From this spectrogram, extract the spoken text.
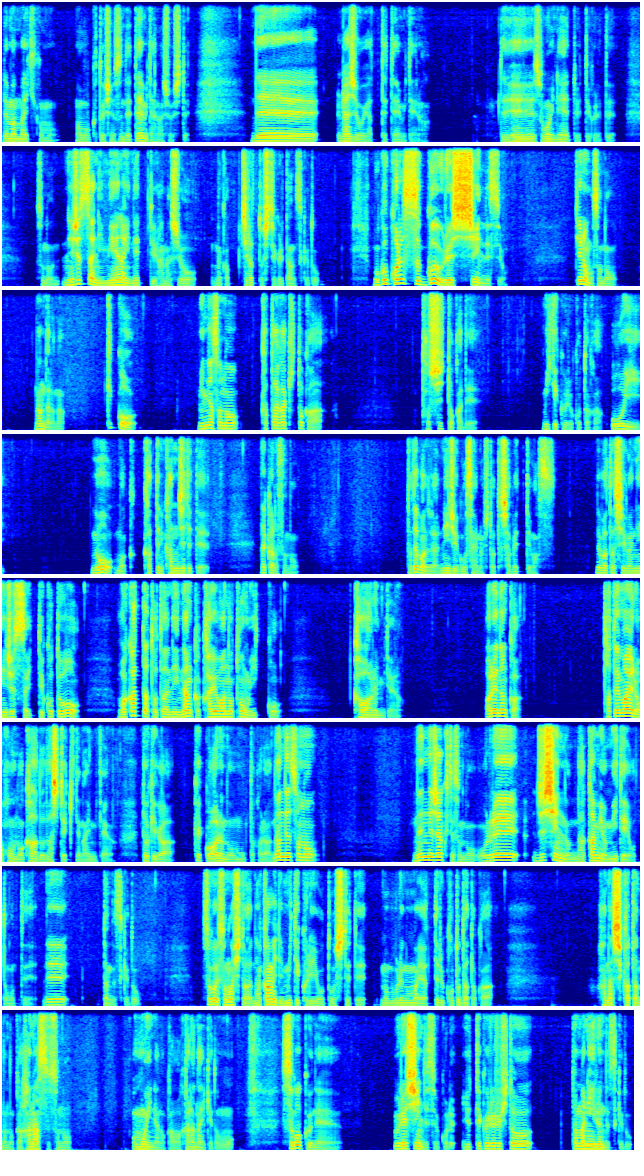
でまあマイキ君も、まあ、僕と一緒に住んでてみたいな話をして。でラジオやっててみたいな。で「へえすごいね」って言ってくれて。その20歳に見えないねっていう話をなんかちらっとしてくれたんですけど。僕これすっごい嬉しいんですよ。っていうのもそのなんだろうな。結構みんなその肩書きとか年とかで見てくることが多いのを、まあ、勝手に感じてて。だからその例えばじゃあ25歳の人と喋ってます。で私が20歳っていうことを分かった途端になんか会話のトーン1個変わるみたいな。あれなんか建前の方のカード出してきてないみたいな時が結構あるのを思ったからなんでその年齢じゃなくてその俺自身の中身を見てよって思ってでたんですけどすごいその人は中身で見てくれようとしてて、まあ、俺の前やってることだとか話し方なのか話すその思いなのかわからないけどもすごくね嬉しいんですよこれ。言ってくれる人たまにいるんですけど。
